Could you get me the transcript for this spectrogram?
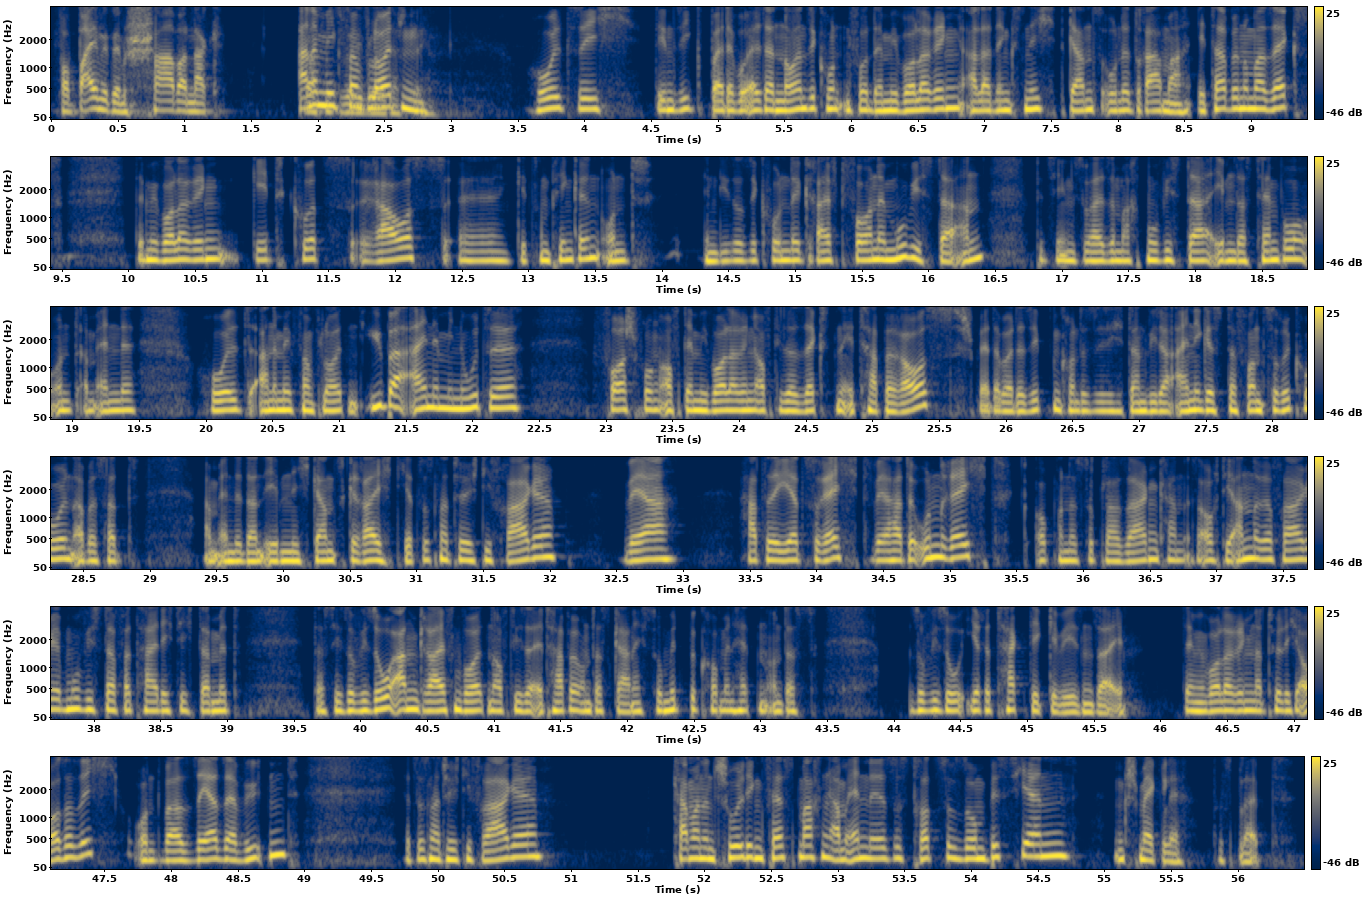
vorbei mit dem Schabernack. Annemiek van Vuelta Vleuten holt sich den Sieg bei der Vuelta neun Sekunden vor Demi Wollering, allerdings nicht ganz ohne Drama. Etappe Nummer sechs. Demi Wollering geht kurz raus, äh, geht zum Pinkeln und in dieser Sekunde greift vorne Movistar an, beziehungsweise macht Movistar eben das Tempo und am Ende holt Annemiek van Vleuten über eine Minute Vorsprung auf Demi Wollering auf dieser sechsten Etappe raus. Später bei der siebten konnte sie sich dann wieder einiges davon zurückholen, aber es hat am Ende dann eben nicht ganz gereicht. Jetzt ist natürlich die Frage, wer hatte jetzt Recht, wer hatte Unrecht? Ob man das so klar sagen kann, ist auch die andere Frage. Movistar verteidigt sich damit, dass sie sowieso angreifen wollten auf dieser Etappe und das gar nicht so mitbekommen hätten und das sowieso ihre Taktik gewesen sei. Demi Wollering natürlich außer sich und war sehr, sehr wütend. Jetzt ist natürlich die Frage, kann man einen Schuldigen festmachen? Am Ende ist es trotzdem so ein bisschen ein Geschmäckle. Das bleibt.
